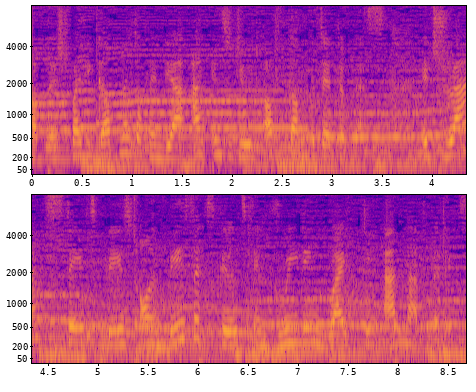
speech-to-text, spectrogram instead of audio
published by the Government of India and Institute of Competitiveness. It ranks states based on basic skills in reading, writing, and mathematics.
